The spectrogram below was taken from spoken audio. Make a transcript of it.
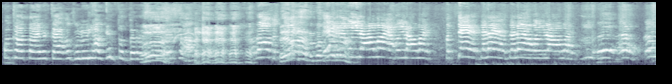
pagka tayo nagkakagulo laging to rest Ah. sa akin. Ano, basta, Ayan, eh, mandar na. ako inaway, ako inaway! Pati, dali, dali, ako inaway! Eh, eh, eh,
